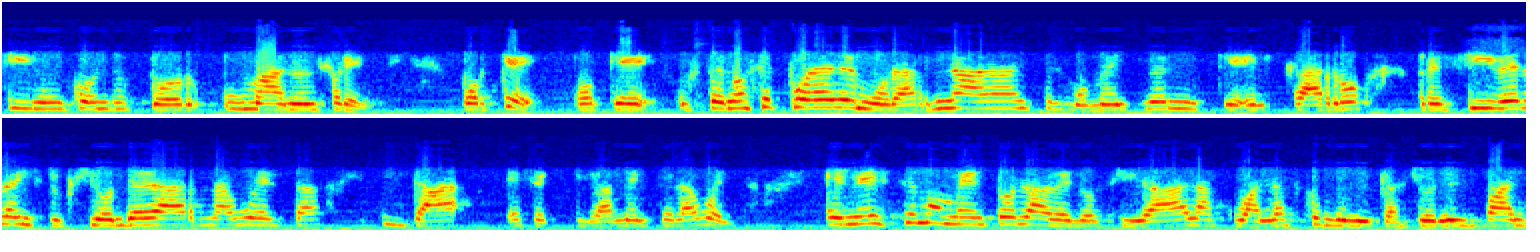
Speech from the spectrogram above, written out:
sin un conductor humano enfrente. ¿Por qué? Porque usted no se puede demorar nada entre el momento en que el carro recibe la instrucción de dar la vuelta y da efectivamente la vuelta. En este momento la velocidad a la cual las comunicaciones van,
